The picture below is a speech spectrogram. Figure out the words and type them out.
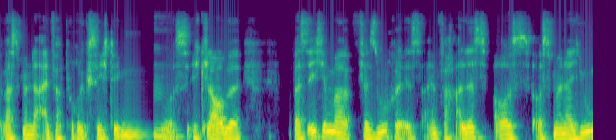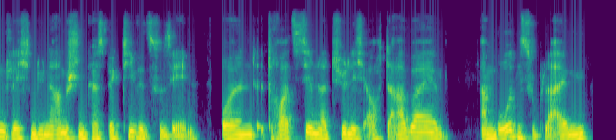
was man da einfach berücksichtigen mhm. muss. Ich glaube, was ich immer versuche, ist einfach alles aus, aus meiner jugendlichen, dynamischen Perspektive zu sehen. Und trotzdem natürlich auch dabei am Boden zu bleiben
